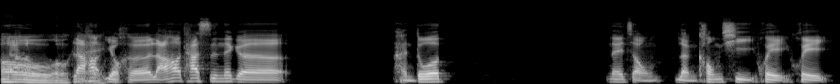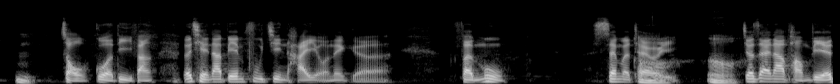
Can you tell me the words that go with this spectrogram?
哦，然后有河，然后它是那个很多那种冷空气会会嗯走过的地方，而且那边附近还有那个坟墓。cemetery，哦，就在那旁边。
